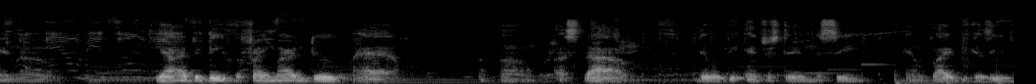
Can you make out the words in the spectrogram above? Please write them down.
And um, he hard to beat, but Frank Martin do have um, a style that would be interesting to see him fight because he's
